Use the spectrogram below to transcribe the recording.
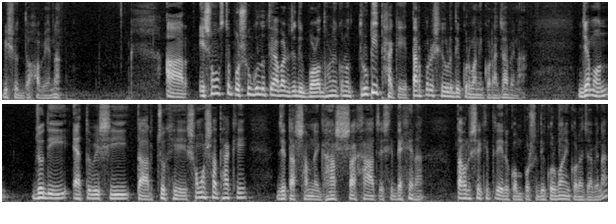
বিশুদ্ধ হবে না। আর এ সমস্ত পশুগুলোতে আবার যদি বড় ধরনের কোনো ত্রুটি থাকে, তারপরে সেগুলো দিয়ে কোরবানি করা যাবে না। যেমন যদি এত বেশি তার চোখে সমস্যা থাকে যে তার সামনে ঘাস শাখা আছে সে দেখে না, তাহলে সেক্ষেত্রে এরকম পশু দিয়ে কোরবানি করা যাবে না।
